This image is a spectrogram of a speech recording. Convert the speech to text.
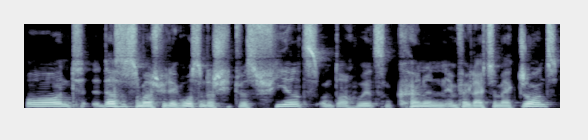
Und das ist zum Beispiel der große Unterschied, was Fields und auch Wilson können im Vergleich zu Mac Jones,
